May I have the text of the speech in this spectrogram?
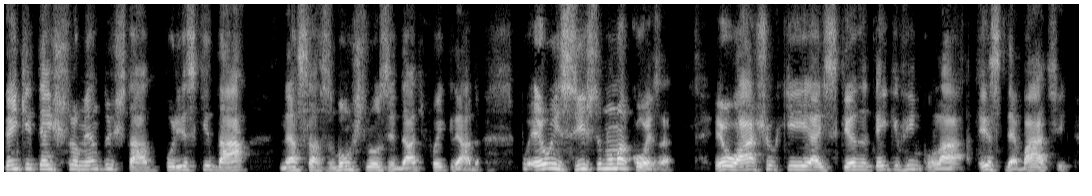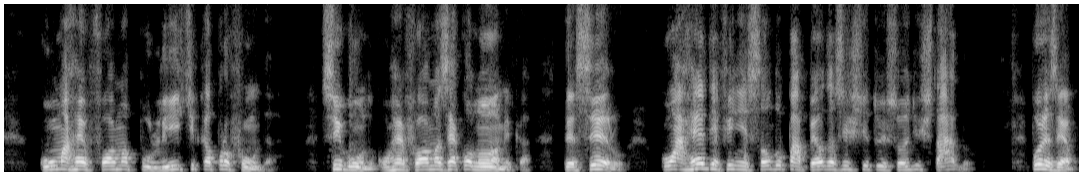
tem que ter instrumento do Estado. Por isso que dá nessas monstruosidades que foi criada. Eu insisto numa coisa. Eu acho que a esquerda tem que vincular esse debate com uma reforma política profunda. Segundo, com reformas econômicas. Terceiro, com a redefinição do papel das instituições do Estado. Por exemplo,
